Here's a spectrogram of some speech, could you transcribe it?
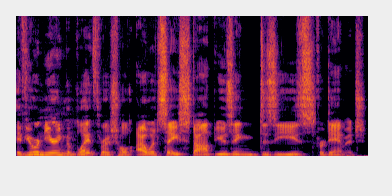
if you are nearing the blight threshold, I would say stop using disease for damage,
